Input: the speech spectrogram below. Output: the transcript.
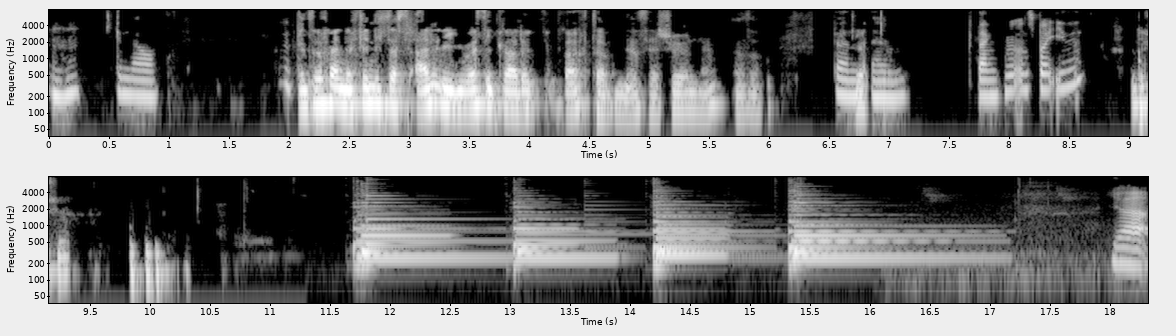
Mhm, genau. Insofern finde ich das Anliegen, was Sie gerade gebracht haben, ja sehr schön. Ne? Also, Dann ja. ähm, bedanken wir uns bei Ihnen. Bitte schön. Ja,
